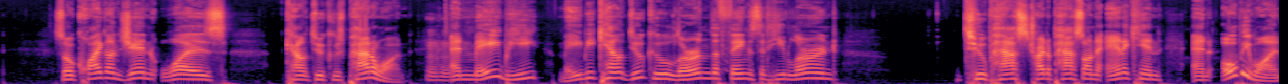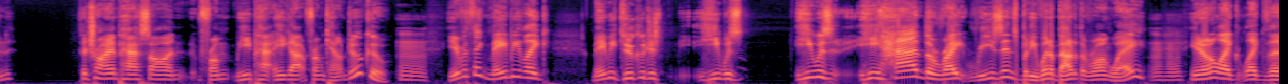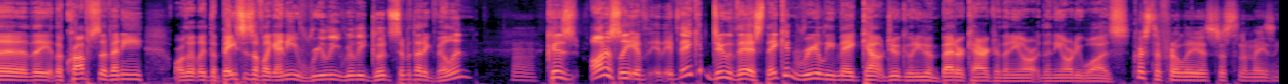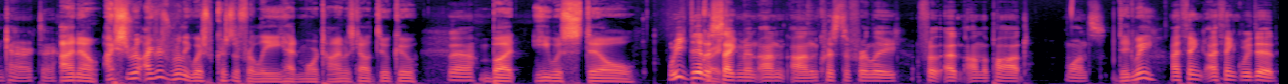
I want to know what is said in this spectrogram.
So Qui Gon Jinn was Count Dooku's Padawan, Mhm. and maybe maybe Count Dooku learned the things that he learned to pass try to pass on to Anakin and Obi Wan to try and pass on from he pa- he got from Count Dooku. Mm. You ever think maybe like maybe Dooku just he was he was he had the right reasons, but he went about it the wrong way. Mm-hmm. You know, like like the the the crux of any or the, like the basis of like any really really good sympathetic villain. Hmm. Because honestly, if if they could do this, they can really make Count Dooku an even better character than he than he already was. Christopher Lee is just an amazing character. I know. I just re- I just really wish Christopher Lee had more time as Count Dooku, Yeah, but he was still. we did a segment on on Christopher Lee for uh, on the pod once. Did we? I think I think we did.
